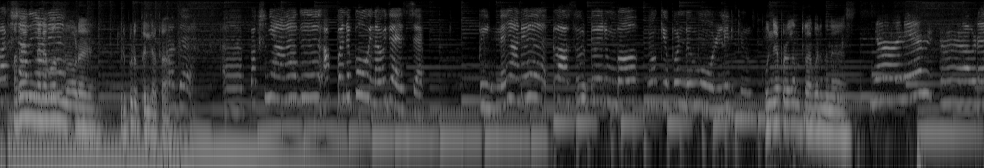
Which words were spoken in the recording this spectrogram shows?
പക്ഷെ അത് അതെങ്ങനെ ഞാൻ വന്നു അവിടെ? ഒരു പിടുത്തില്ല അതെ. പക്ഷെ ഞാനത് അപ്പനെ പോയിന്നാ വിചാരിച്ചേ. പിന്നെ ഞാൻ ക്ലാസ് വിട്ട് വരുമ്പോ നോക്കിയപ്പോ ഉണ്ട് മുകളിലിരിക്കുന്നു കുഞ്ഞെപ്പോഴാ ഞാൻ അവിടെ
